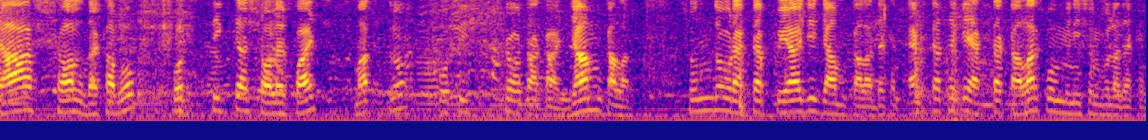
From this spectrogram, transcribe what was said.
যা শল দেখাবো, প্রত্যেকটা শলের প্রাইস মাত্র পঁচিশশো টাকায় জাম কালার সুন্দর একটা পেঁয়াজি জাম কালার দেখেন, একটা থেকে একটা কালার কম্বিনেশনগুলো দেখেন।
